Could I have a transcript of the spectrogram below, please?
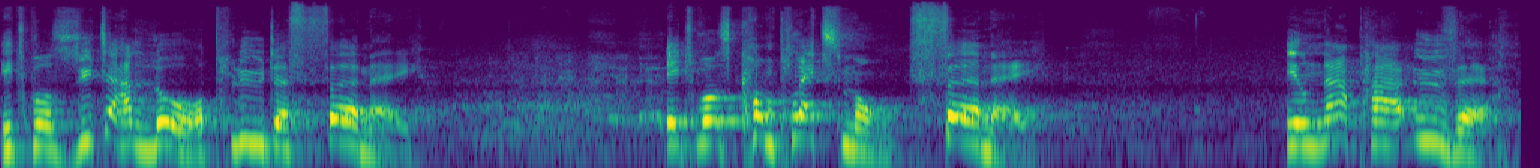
It was zut alors plus de fermé. It was complètement fermé. Il n'a pas ouvert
